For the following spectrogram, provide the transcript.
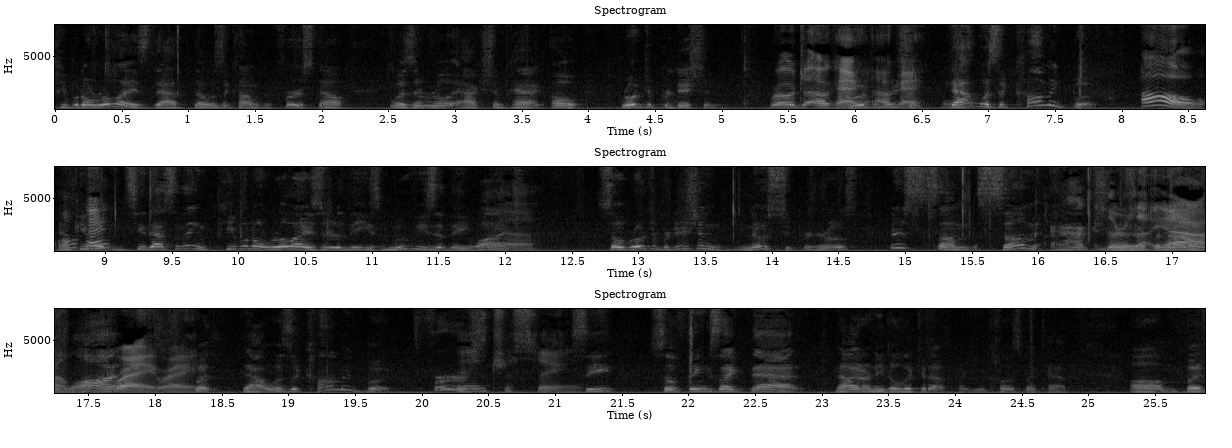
people don't realize that that was a comic book first. Now, was it real action packed? Oh, Road to Perdition. Road to okay, Road to okay. Perdition. That was a comic book. oh, And okay. people see that's the thing. People don't realize there are these movies that they watch. Yeah. So Road to Perdition, no superheroes. There's some some action, There's in a, it, but yeah, not a lot. right, right. But that was a comic book first. Interesting. See, so things like that. Now I don't need to look it up. I can close my tab. Um, but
